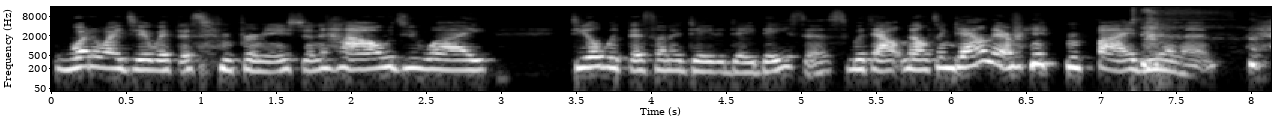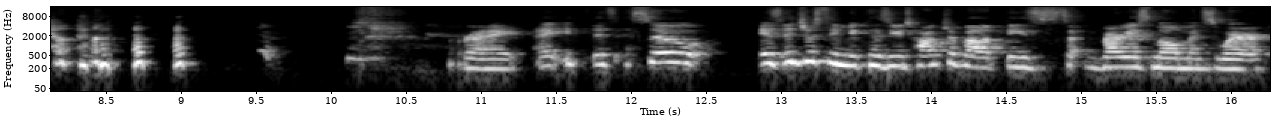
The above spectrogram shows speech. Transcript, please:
what do I do with this information? How do I deal with this on a day to day basis without melting down every five minutes? right. I, it's, so it's interesting because you talked about these various moments where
